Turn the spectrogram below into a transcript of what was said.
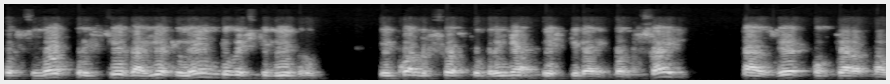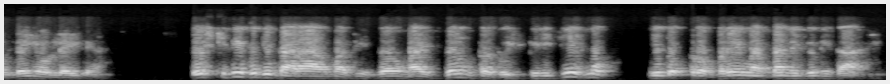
O senhor precisa ir lendo este livro e, quando sua sobrinha estiver em condições, fazer com que ela também o leia. Este livro lhe dará uma visão mais ampla do Espiritismo e do problema da mediunidade.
